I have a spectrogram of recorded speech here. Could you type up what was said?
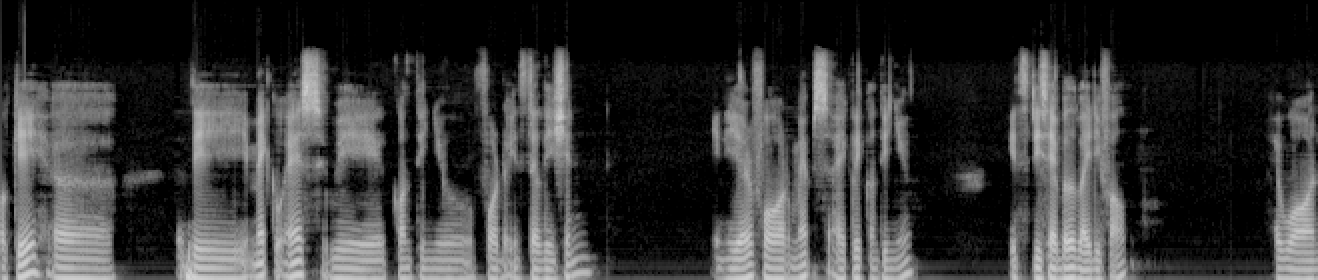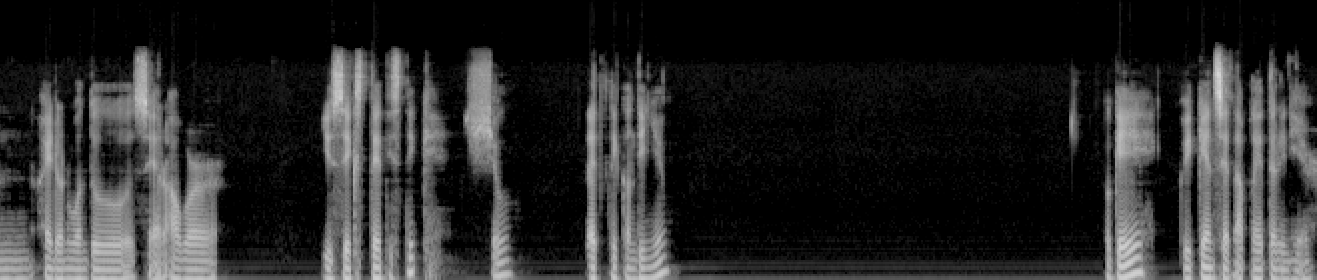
Okay uh, the Mac OS will continue for the installation. In here for maps I click continue. It's disabled by default. I want I don't want to share our usage statistic. So let's click continue. Okay we can set up later in here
